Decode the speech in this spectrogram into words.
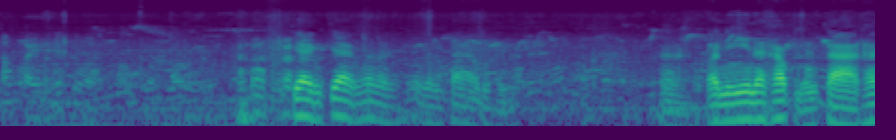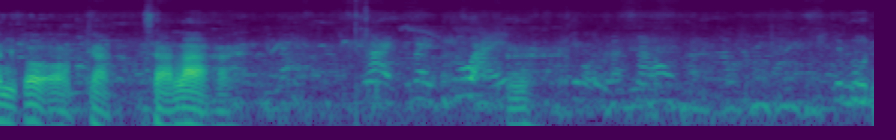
ต้องไปให้ตัว แจ้งแจ้งเข้าไปให้หลวงตาดูอ่าตอนนี้นะครับหลวงตาท่านก็ออกจากศาลาอะได้ได้ด้วยอ่าจะบุญ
